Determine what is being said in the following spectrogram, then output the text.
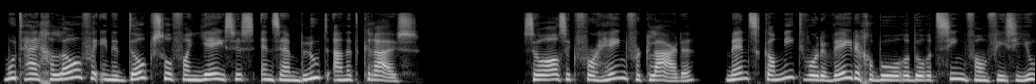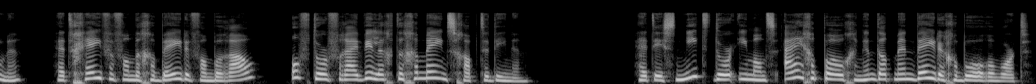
moet hij geloven in het doopsel van Jezus en zijn bloed aan het kruis. Zoals ik voorheen verklaarde, mens kan niet worden wedergeboren door het zien van visioenen, het geven van de gebeden van berouw, of door vrijwillig de gemeenschap te dienen. Het is niet door iemands eigen pogingen dat men wedergeboren wordt.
